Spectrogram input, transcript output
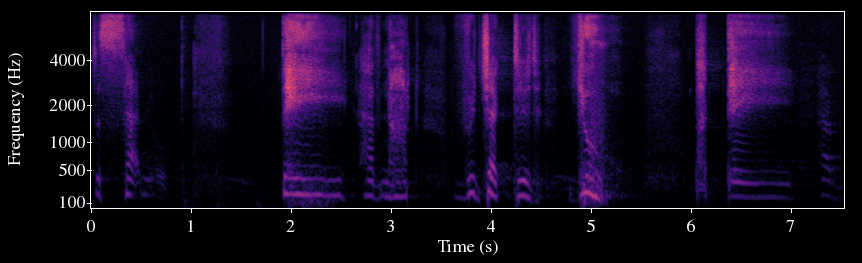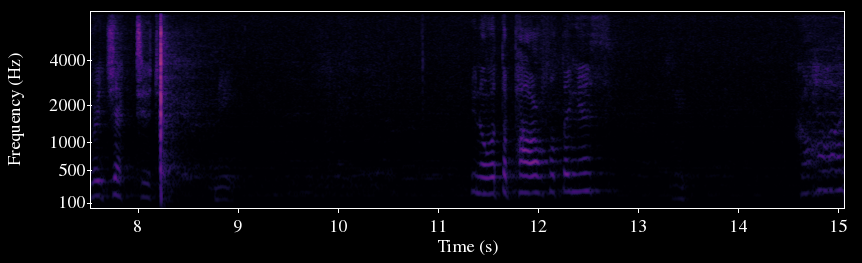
to Samuel, They have not rejected you, but they have rejected me. You know what the powerful thing is? God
